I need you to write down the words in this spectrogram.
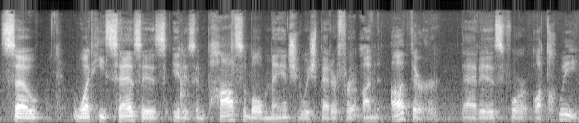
So, what he says is it is impossible man should wish better for an other, that is, for autrui.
